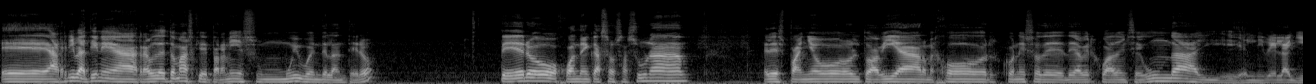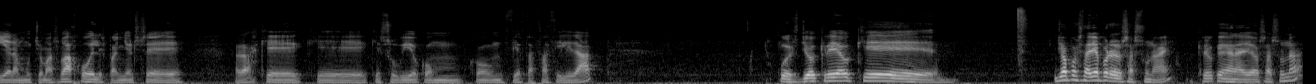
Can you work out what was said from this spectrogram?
Eh, arriba tiene a Raúl de Tomás, que para mí es un muy buen delantero. Pero jugando en casa Osasuna, el español todavía a lo mejor con eso de, haber jugado en segunda y el nivel allí era mucho más bajo, el español se... La verdad es que, que, subió con, con, cierta facilidad. Pues yo creo que... Yo apostaría por el Osasuna, ¿eh? Creo que ganaría Osasuna.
